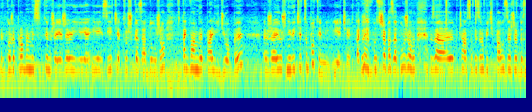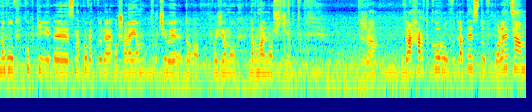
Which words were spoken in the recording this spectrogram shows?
Tylko, że problem jest w tym, że jeżeli je, jej zjecie troszkę za dużo, to tak Wam wypali dzioby, że już nie wiecie, co po tym jecie. Także bo trzeba za dużo, za, trzeba sobie zrobić pauzę, żeby znowu kubki y, smakowe, które oszaleją, wróciły do poziomu normalności. Także dla hardkorów, dla testów polecam,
